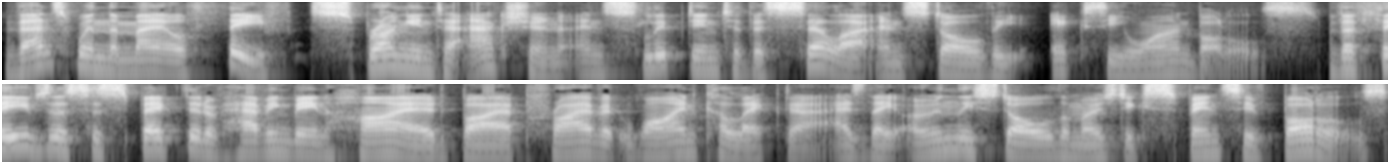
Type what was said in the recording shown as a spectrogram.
That's when the male thief sprung into action and slipped into the cellar and stole the Exi wine bottles. The thieves are suspected of having been hired by a private wine collector as they only stole the most expensive bottles,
